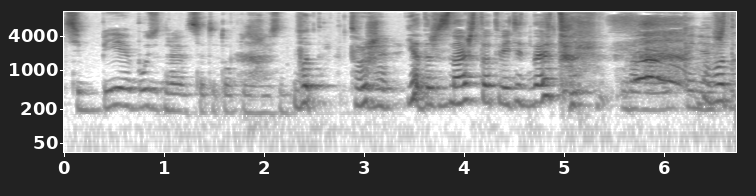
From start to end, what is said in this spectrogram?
тебе будет нравиться этот образ жизни? Вот тоже, я даже знаю, что ответить на это. Давай, конечно. Вот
